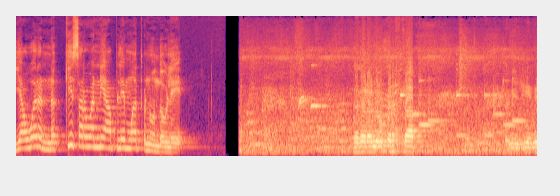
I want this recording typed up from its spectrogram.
यावर नक्की सर्वांनी आपले मत नोंदवले. वगैरे नोकर स्टाफ आणि जे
